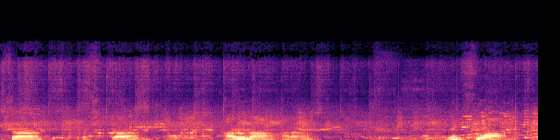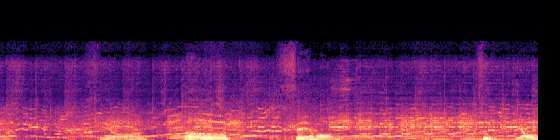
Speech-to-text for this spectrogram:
진짜 멋있다 아루나 아람 몽수아 지연 어 세헌 수영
